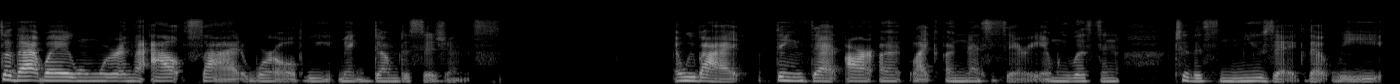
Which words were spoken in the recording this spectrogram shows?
So that way, when we're in the outside world, we make dumb decisions. And we buy things that are uh, like unnecessary. And we listen to this music that we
